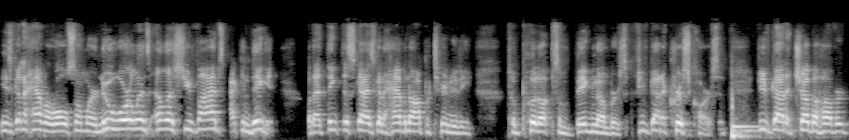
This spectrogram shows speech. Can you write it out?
He's going to have a role somewhere. New Orleans, LSU vibes, I can dig it. but I think this guy's going to have an opportunity to put up some big numbers. If you've got a Chris Carson, if you've got a Chuba Hubbard,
